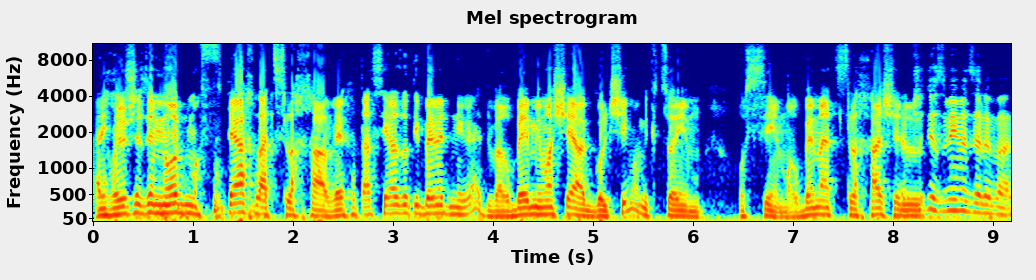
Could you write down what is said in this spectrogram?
אני חושב שזה מאוד מפתח להצלחה, ואיך התעשייה הזאת באמת נראית, והרבה ממה שהגולשים המקצועיים עושים, הרבה מההצלחה אתם של... פשוט יוזמים את זה לבד.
